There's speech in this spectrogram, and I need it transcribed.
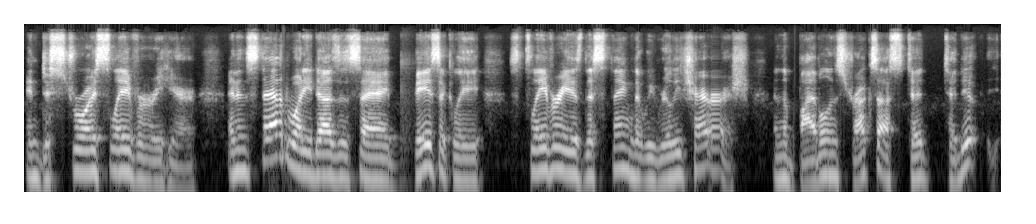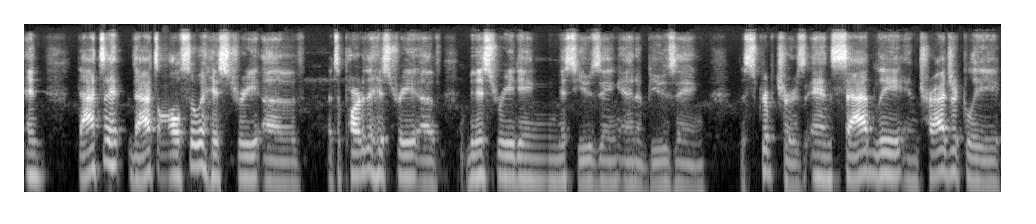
and destroy slavery here. And instead, what he does is say, basically, slavery is this thing that we really cherish, and the Bible instructs us to to do. And that's a that's also a history of that's a part of the history of misreading, misusing, and abusing the scriptures. And sadly and tragically,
